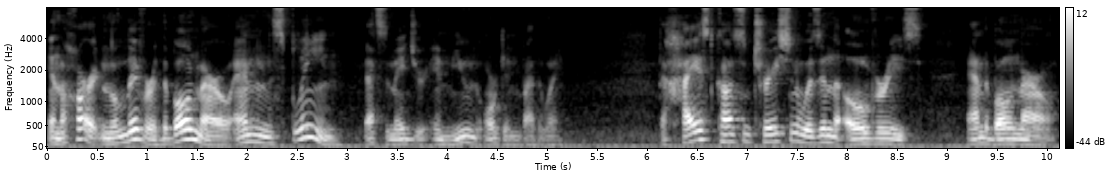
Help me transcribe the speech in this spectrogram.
in the heart, in the liver, the bone marrow, and in the spleen. That's the major immune organ, by the way. The highest concentration was in the ovaries and the bone marrow.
